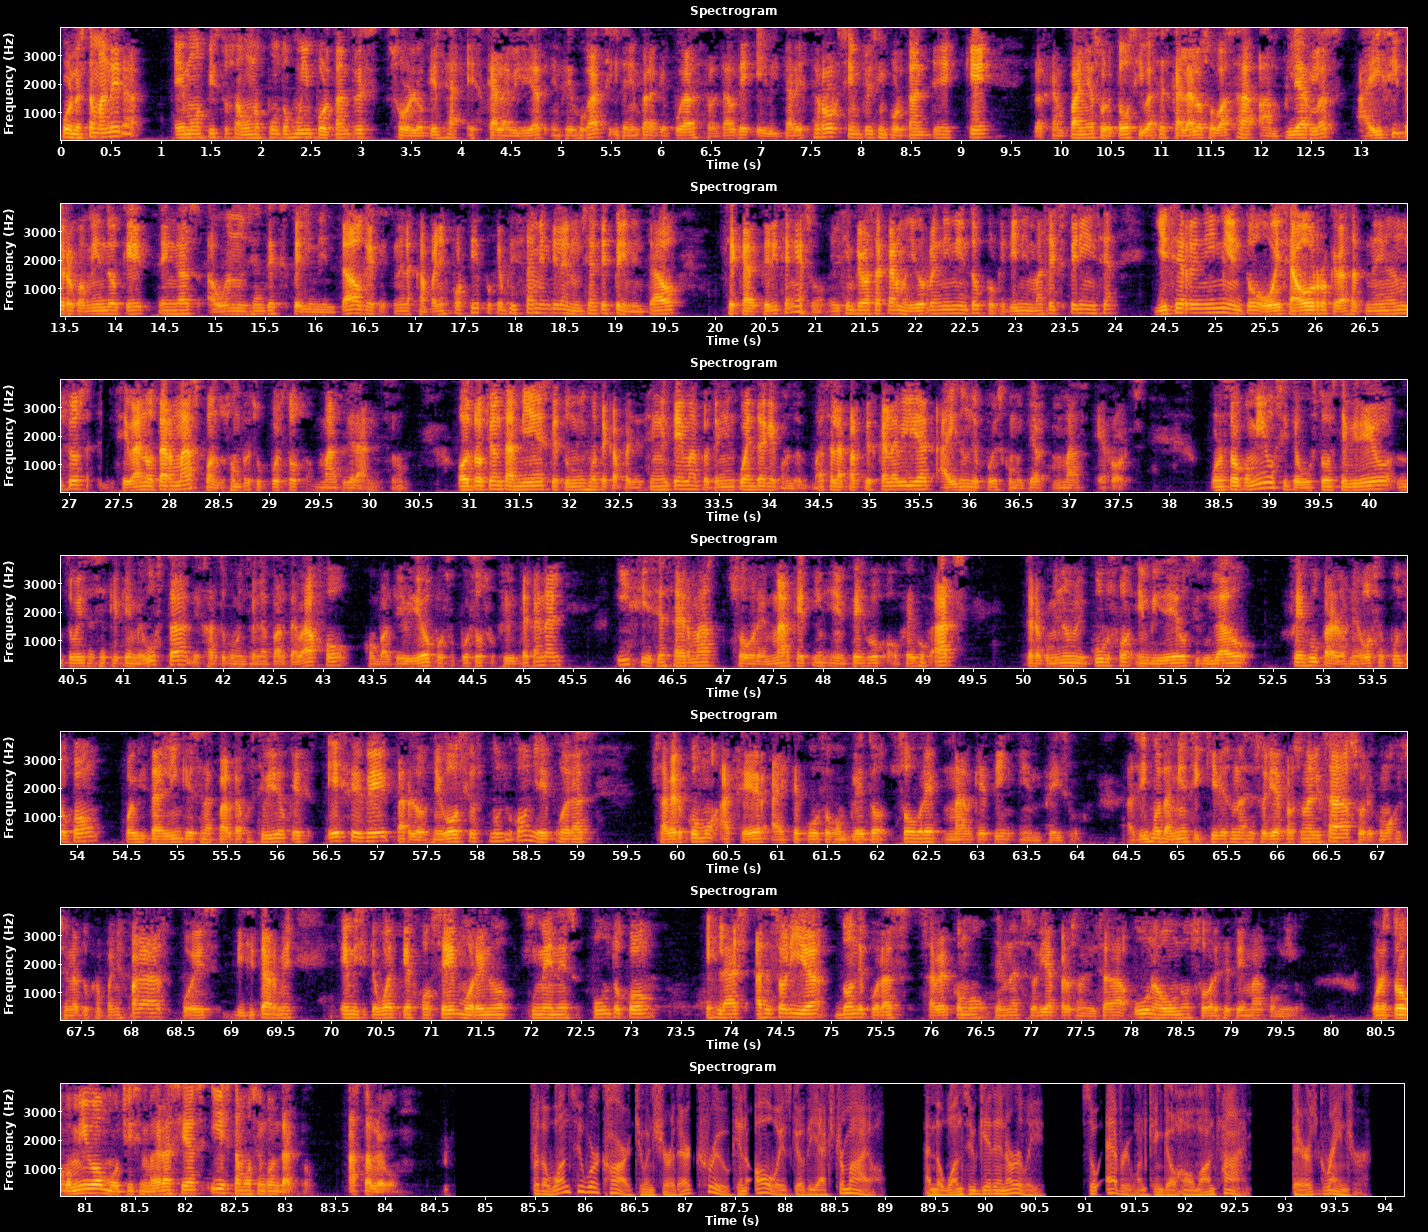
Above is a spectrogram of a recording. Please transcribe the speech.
Bueno, de esta manera hemos visto algunos puntos muy importantes sobre lo que es la escalabilidad en Facebook Ads y también para que puedas tratar de evitar este error. Siempre es importante que las campañas, sobre todo si vas a escalarlas o vas a ampliarlas, ahí sí te recomiendo que tengas a un anunciante experimentado que gestione las campañas por ti, porque precisamente el anunciante experimentado se caracteriza en eso. Él siempre va a sacar mayor rendimiento porque tiene más experiencia y ese rendimiento o ese ahorro que vas a tener en anuncios se va a notar más cuando son presupuestos más grandes. Otra opción también es que tú mismo te capacites en el tema, pero ten en cuenta que cuando vas a la parte de escalabilidad, ahí es donde puedes cometer más errores. Bueno, es todo conmigo. Si te gustó este video, no te olvides hacer clic en me gusta, dejar tu comentario en la parte de abajo, compartir el video, por supuesto suscribirte al canal. Y si deseas saber más sobre marketing en Facebook o Facebook Ads, te recomiendo mi curso en videos titulado Facebook para los negocios.com. Puedes visitar el link que es en la parte de abajo de este video que es fbparalosnegocios.com y ahí podrás saber cómo acceder a este curso completo sobre marketing en Facebook. Asimismo, también si quieres una asesoría personalizada sobre cómo gestionar tus campañas pagadas, puedes visitarme en mi sitio web que es josemorenojiménez.com slash asesoría, donde podrás saber cómo tener una asesoría personalizada uno a uno sobre este tema conmigo. Bueno, es todo conmigo, muchísimas gracias y estamos en contacto. Hasta luego. For the ones who work hard to ensure their crew can always go the extra mile, and the ones who get in early so everyone can go home on time, there's Granger,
